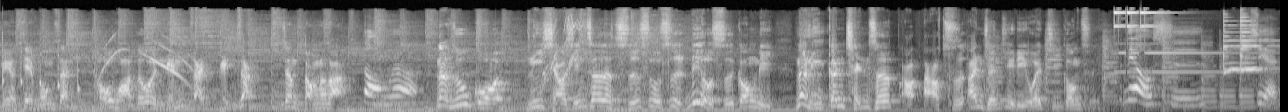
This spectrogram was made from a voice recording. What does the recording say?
没有电风扇，头发都会粘在脸上。这样懂了吧？懂了。那如果你小型车的时速是六十公里，那你跟前车保保持安全距离为几公尺？六十减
